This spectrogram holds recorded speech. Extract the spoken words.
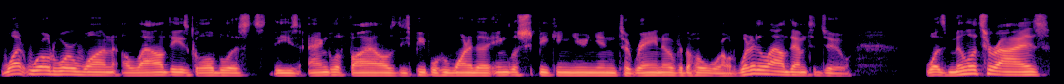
What World War One allowed these globalists, these Anglophiles, these people who wanted the English-speaking Union to reign over the whole world, what it allowed them to do was militarize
